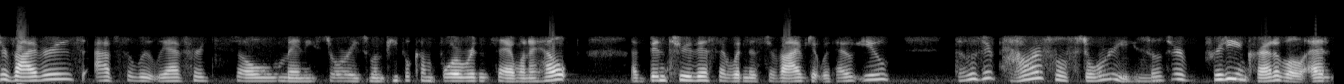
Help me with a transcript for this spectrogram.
Survivors, absolutely. I've heard so many stories when people come forward and say, I want to help. I've been through this. I wouldn't have survived it without you. Those are powerful stories. Mm-hmm. Those are pretty incredible. And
